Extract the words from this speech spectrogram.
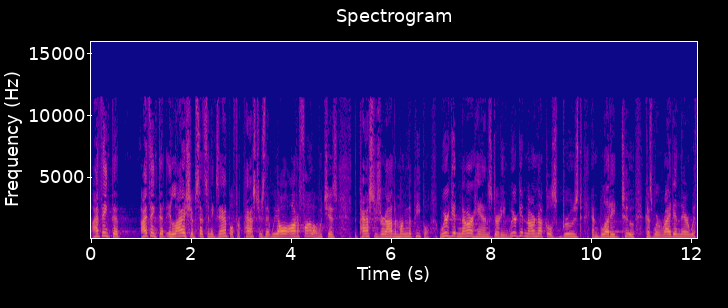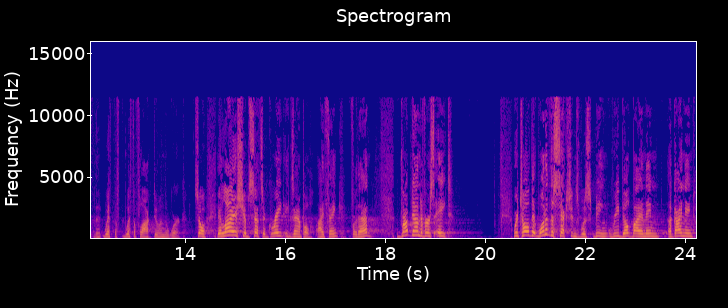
I think that I think that Eliashib sets an example for pastors that we all ought to follow, which is the pastors are out among the people. We're getting our hands dirty. We're getting our knuckles bruised and bloodied too, because we're right in there with the, with, the, with the flock doing the work. So Eliashib sets a great example, I think, for that. Drop down to verse 8. We're told that one of the sections was being rebuilt by a, name, a guy named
